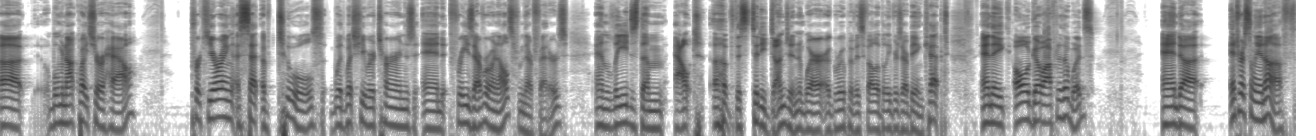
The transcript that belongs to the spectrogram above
Uh, we're not quite sure how. Procuring a set of tools with which he returns and frees everyone else from their fetters and leads them out of the city dungeon where a group of his fellow believers are being kept. And they all go off into the woods. And uh, interestingly enough,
